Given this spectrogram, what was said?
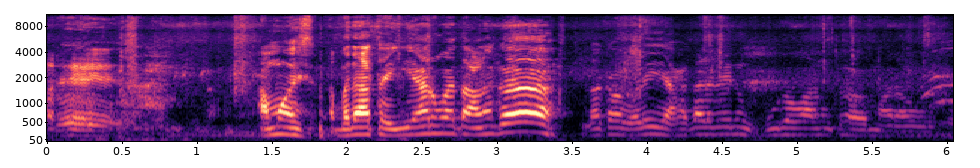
અરે, આમાં બધા તૈયાર હોય તાણે કે લખા વળી આગળ જઈને ઊભું રહેવાનું છે મારા ઓળખે.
